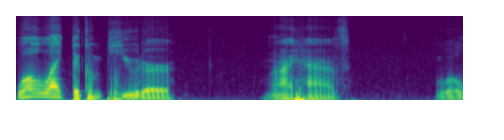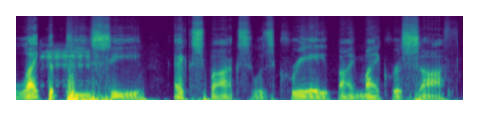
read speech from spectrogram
Well, like the computer I have, well, like the PC, Xbox was created by Microsoft.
